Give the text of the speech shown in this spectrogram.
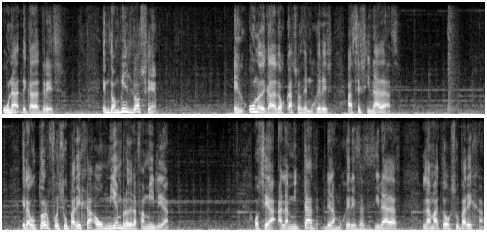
Una de cada tres. En 2012, en uno de cada dos casos de mujeres asesinadas, el autor fue su pareja o un miembro de la familia. O sea, a la mitad de las mujeres asesinadas la mató su pareja.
